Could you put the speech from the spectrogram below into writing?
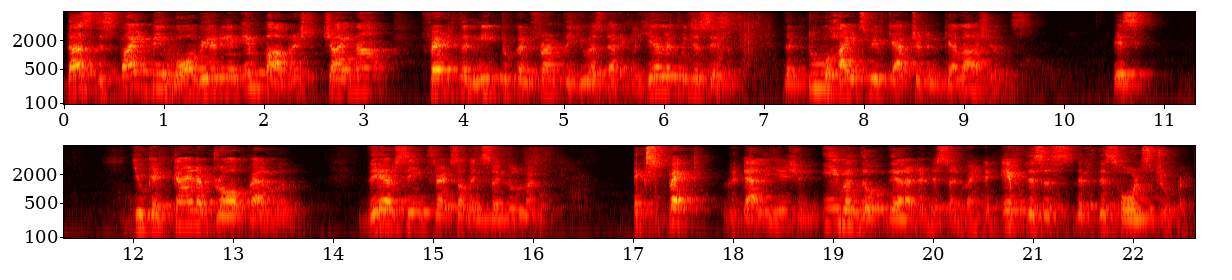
Thus, despite being war-weary and impoverished, China felt the need to confront the US directly. Here, let me just say something. The two heights we've captured in Kailash Hills is, you can kind of draw a parallel. They are seeing threats of encirclement. Expect retaliation, even though they are at a disadvantage, if this is if this holds true, right?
